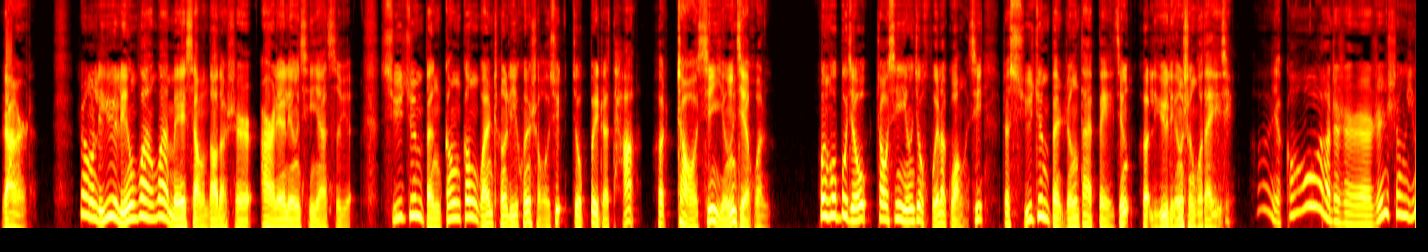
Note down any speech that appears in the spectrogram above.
然而，让李玉玲万万没想到的是，二零零七年四月，徐军本刚刚完成离婚手续，就背着她和赵新颖结婚了。婚后不久，赵新颖就回了广西，这徐军本仍在北京和李玉玲生活在一起。哎呀，高啊，这是人生赢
